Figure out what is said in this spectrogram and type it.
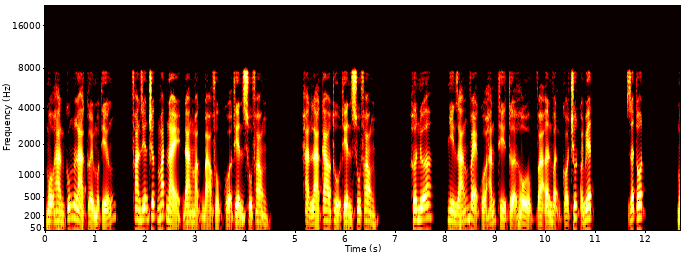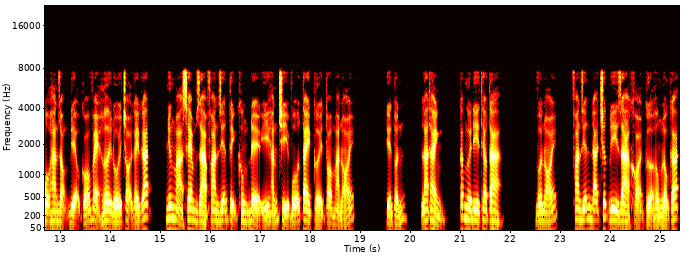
Mộ Hàn cũng là cười một tiếng, Phan Diễn trước mắt này đang mặc bảo phục của Thiên Su Phong. Hẳn là cao thủ Thiên Su Phong. Hơn nữa, nhìn dáng vẻ của hắn thì tựa hồ và ân vận có chút quen biết. Rất tốt. Mộ Hàn giọng điệu có vẻ hơi đối trọi gay gắt, nhưng mà xem ra Phan Diễn Tịnh không để ý hắn chỉ vỗ tay cười to mà nói. Tiến Tuấn, La Thành, các ngươi đi theo ta. Vừa nói, Phan Diễn đã trước đi ra khỏi cửa hông lầu cát.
